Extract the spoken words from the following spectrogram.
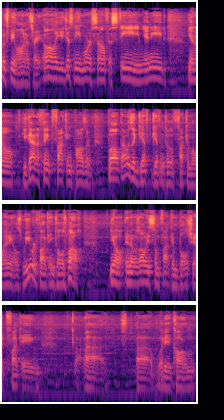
let's be honest, right? Oh, you just need more self esteem. You need, you know, you got to think fucking positive. Well, that was a gift given to the fucking millennials. We were fucking told, well, you know, and it was always some fucking bullshit fucking. Uh, uh, what do you call them?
